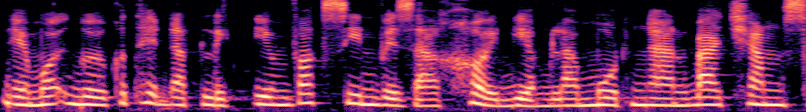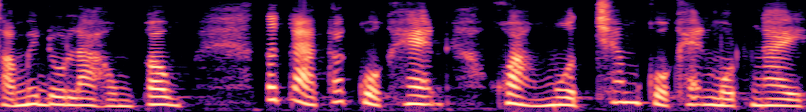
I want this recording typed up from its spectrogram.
để mọi người có thể đặt lịch tiêm vaccine với giá khởi điểm là 1.360 đô la Hồng Kông. Tất cả các cuộc hẹn, khoảng 100 cuộc hẹn một ngày,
